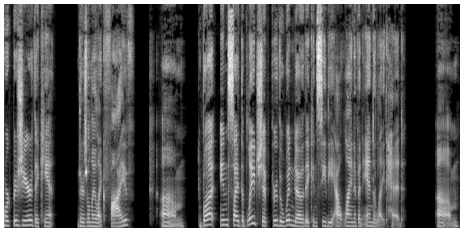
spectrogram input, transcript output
Hork-Bajir. They can't. There's only like five. Um, but inside the blade ship, through the window, they can see the outline of an Andalite head. Um,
